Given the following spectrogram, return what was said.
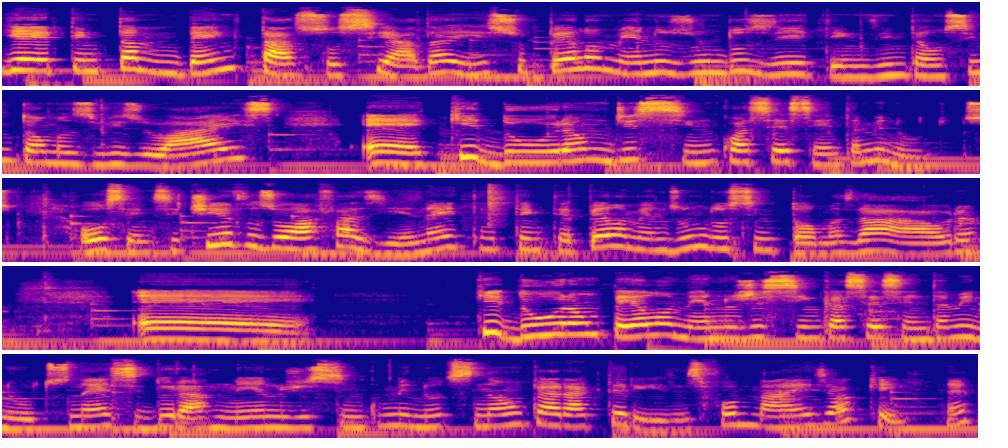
E aí ele tem também estar tá associado a isso pelo menos um dos itens, então sintomas visuais é, que duram de 5 a 60 minutos, ou sensitivos ou afasia, né? Então tem que ter pelo menos um dos sintomas da aura. É, que duram pelo menos de 5 a 60 minutos, né? Se durar menos de 5 minutos, não caracteriza. Se for mais, é ok, né?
